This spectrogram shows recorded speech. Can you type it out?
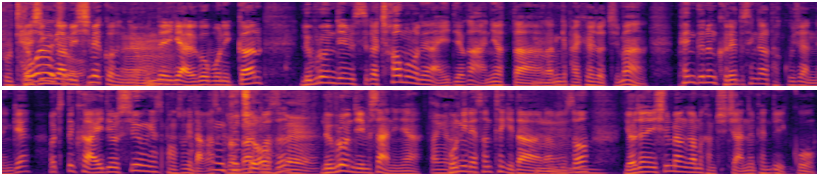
불태워야죠. 배신감이 심했거든요. 네. 근데 이게 알고 보니까 르브론 제임스가 처음으로 낸 아이디어가 아니었다라는 음. 게 밝혀졌지만 팬들은 그래도 생각을 바꾸지 않는 게 어쨌든 그 아이디어를 수용해서 방송에 나가서 음, 그런 그쵸. 것은 네. 르브론 제임스 아니냐 당연하죠. 본인의 선택이다라면서 음. 여전히 실망감을 감추지 않는 팬도 있고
